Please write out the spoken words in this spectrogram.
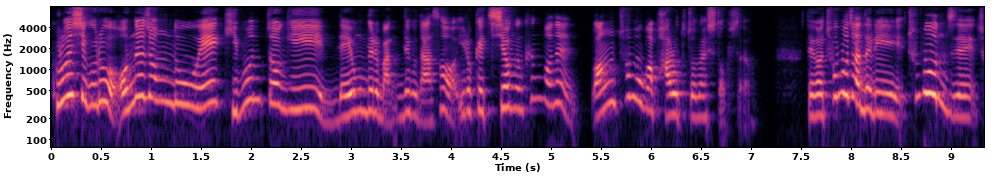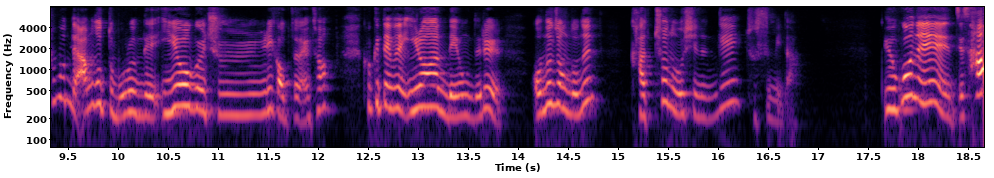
그런 식으로 어느 정도의 기본적인 내용들을 만들고 나서 이렇게 지원금 큰 거는 왕초보가 바로 도전할 수도 없어요. 내가 초보자들이 초보인데 초보인데 아무것도 모르는데 2억을 줄 리가 없잖아요. 그렇죠? 그렇기 때문에 이러한 내용들을 어느 정도는 갖춰 놓으시는 게 좋습니다. 요거는 이제 사업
